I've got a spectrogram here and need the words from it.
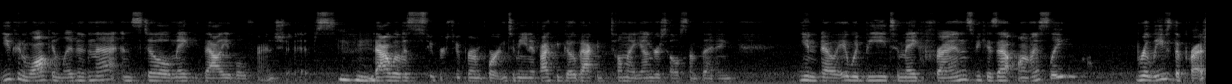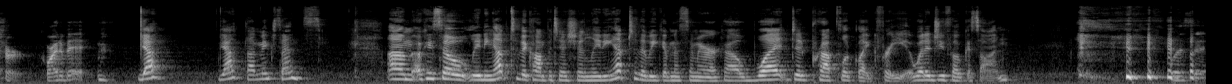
you can walk and live in that and still make valuable friendships. Mm-hmm. That was super super important to me. And if I could go back and tell my younger self something, you know, it would be to make friends because that honestly relieves the pressure quite a bit. Yeah, yeah, that makes sense. Um, okay, so leading up to the competition, leading up to the week of Miss America, what did prep look like for you? What did you focus on? Listen,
